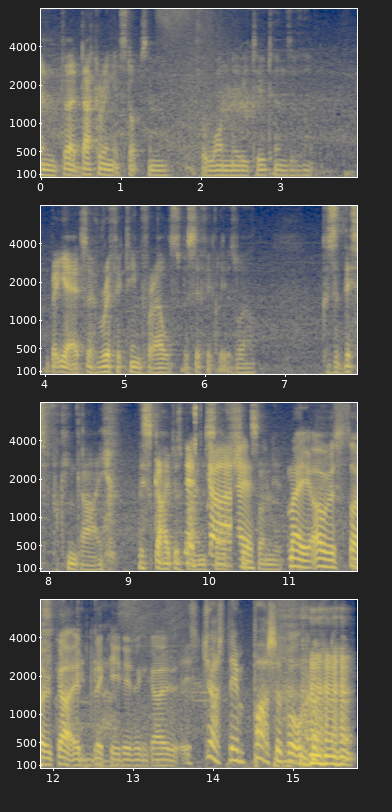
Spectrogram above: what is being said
and uh, Dakering it stops him for one maybe two turns of that but yeah, it's a horrific team for L specifically as well. Because of this fucking guy. this guy just by This himself guy. shits on you. Mate, I was so This gutted fucking Blicky guy. didn't go. It's just impossible. I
